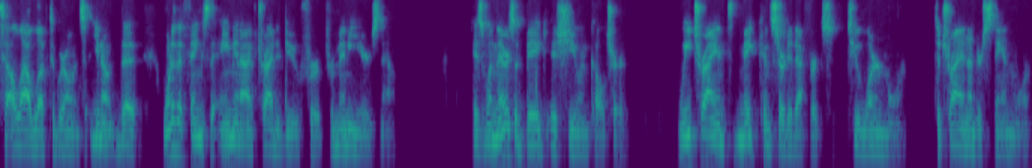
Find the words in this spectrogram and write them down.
to allow love to grow? And you know, the one of the things that Amy and I have tried to do for for many years now is when there's a big issue in culture, we try and make concerted efforts to learn more, to try and understand more,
